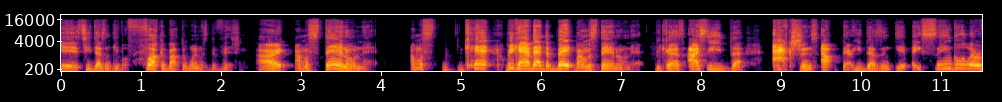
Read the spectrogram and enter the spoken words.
is he doesn't give a fuck about the women's division. All right. I'm gonna stand on that. I'm gonna can't we can have that debate, but I'm gonna stand on that because I see the actions out there. He doesn't give a singular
